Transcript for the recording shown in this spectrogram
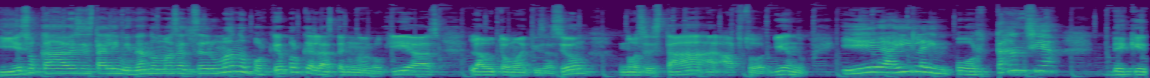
Y eso cada vez está eliminando más al ser humano. ¿Por qué? Porque las tecnologías, la automatización nos está absorbiendo. Y ahí la importancia de que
